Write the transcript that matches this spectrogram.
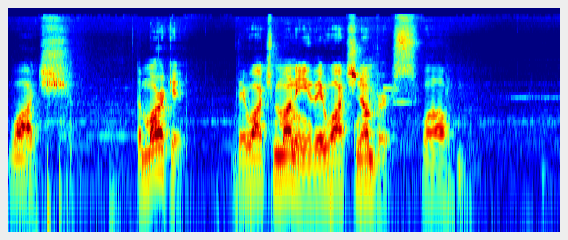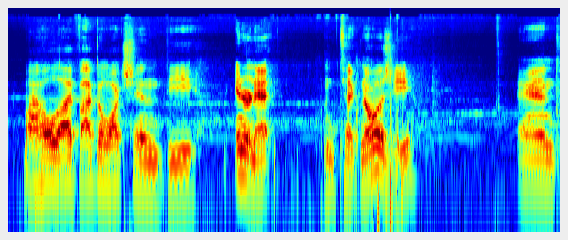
watch the market, they watch money, they watch numbers. Well, my whole life I've been watching the internet and technology, and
